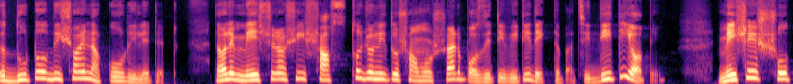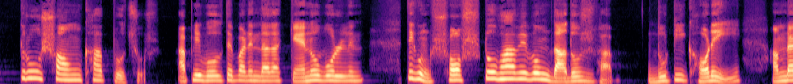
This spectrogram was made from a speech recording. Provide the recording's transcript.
তো দুটো বিষয় না কো রিলেটেড তাহলে মেষ রাশি স্বাস্থ্যজনিত সমস্যার পজিটিভিটি দেখতে পাচ্ছি। দ্বিতীয়ত, মেষের শত্রু সংখ্যা প্রচুর। আপনি বলতে পারেন, দাদা, কেন বললেন? দেখুন, ষষ্ঠ ভাব এবং দ্বাদশ ভাব দুটি ঘরেই আমরা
